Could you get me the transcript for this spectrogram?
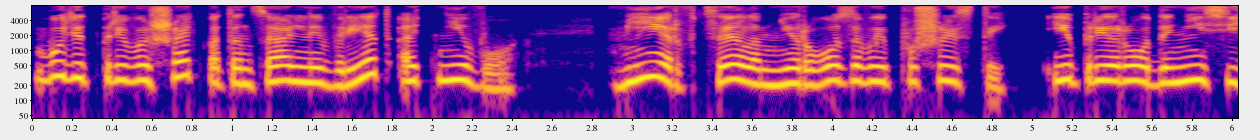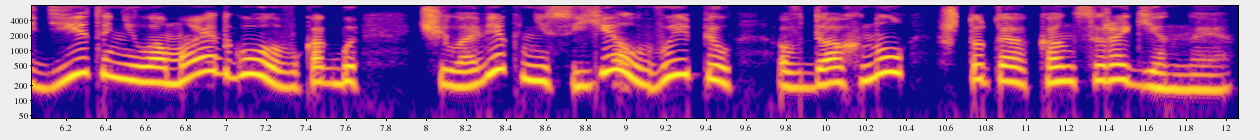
будет превышать потенциальный вред от него – Мир в целом не розовый и пушистый, и природа не сидит и не ломает голову, как бы человек не съел, выпил, вдохнул что-то канцерогенное.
